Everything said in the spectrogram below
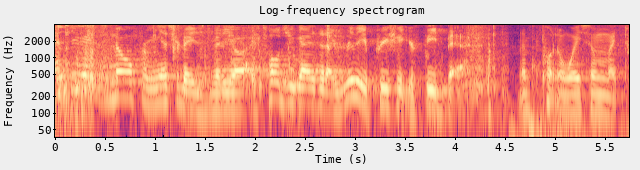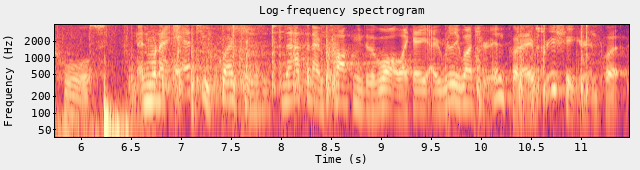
As you guys know from yesterday's video, I told you guys that I really appreciate your feedback. I'm putting away some of my tools. And when I ask you questions, it's not that I'm talking to the wall. Like, I, I, really want your input. I appreciate your input.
